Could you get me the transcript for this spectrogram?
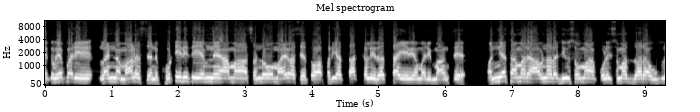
એક વેપારી લાઈનના માણસ છે અને ખોટી રીતે એમને આમાં સંડોવવામાં આવ્યા છે તો આ ફરિયાદ તાત્કાલિક રદ થાય એવી અમારી માંગ છે. અન્યથા અમારે આવનારા દિવસોમાં કોળી સમાજ દ્વારા ઉગ્ર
